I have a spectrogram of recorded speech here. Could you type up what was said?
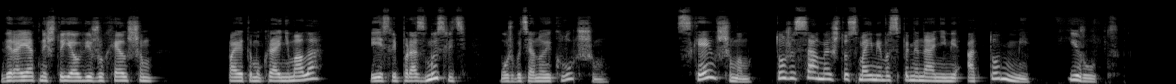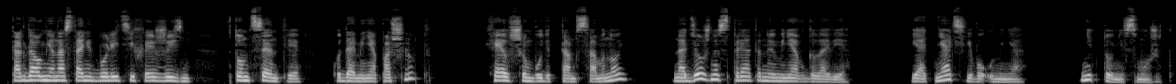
Вероятность, что я увижу Хелшем, поэтому крайне мала, и если поразмыслить, может быть, оно и к лучшему. С Хелшемом то же самое, что с моими воспоминаниями о Томми и Рут. Когда у меня настанет более тихая жизнь в том центре, куда меня пошлют, Хелшем будет там со мной, надежно спрятанный у меня в голове и отнять его у меня никто не сможет.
